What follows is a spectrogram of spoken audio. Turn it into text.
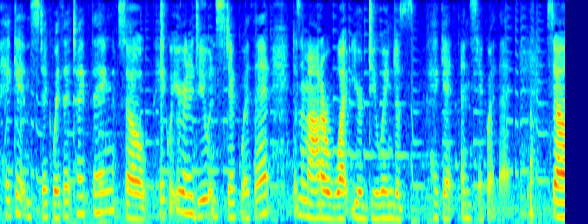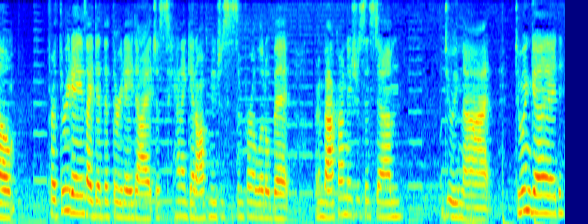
pick it and stick with it type thing. So pick what you're going to do and stick with it. Doesn't matter what you're doing, just pick it and stick with it. So for three days, I did the three day diet just to kind of get off Nutrisystem for a little bit. But I'm back on Nutrisystem, doing that, doing good.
